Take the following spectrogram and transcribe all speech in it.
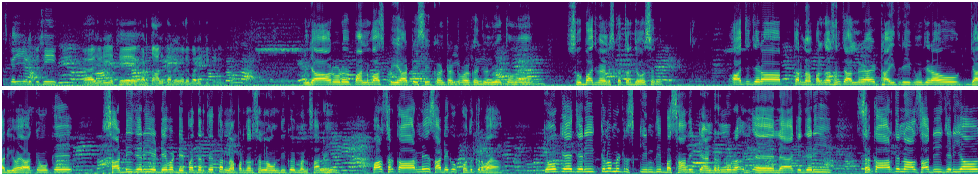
ਅਸਕਾ ਜੀ ਜਿਹੜੀ ਤੁਸੀਂ ਅਹ, ਜਿਹੜੀ ਇੱਥੇ ਹੜਤਾਲ ਕਰ ਰਹੇ ਹੋ ਉਹਦੇ ਬਾਰੇ ਕੀ ਕਹਿਣਾ Punjab road Punbus PRTC contract worker union ਤੋਂ ਮੈਂ ਸੂਬਾ ਜੁਆਇੰਟ ਸਕੱਤਰ ਜੋਤ ਸਿੰਘ। ਅੱਜ ਜਿਹੜਾ ਧਰਨਾ ਪ੍ਰਦਰਸ਼ਨ ਚੱਲ ਰਿਹਾ ਹੈ 28 ਤਰੀਕ ਨੂੰ ਜਿਹੜਾ ਉਹ ਜਾਰੀ ਹੋਇਆ ਕਿਉਂਕਿ ਸਾਡੀ ਜਿਹੜੀ ਏਡੇ ਵੱਡੇ ਪੱਧਰ ਤੇ ਧਰਨਾ ਪ੍ਰਦਰਸ਼ਨ ਲਾਉਣ ਦੀ ਕੋਈ ਮਨਸਾ ਨਹੀਂ ਪਰ ਸਰਕਾਰ ਨੇ ਸਾਡੇ ਕੋਲ ਖੁਦ ਕਰਵਾਇਆ। ਕਿਉਂਕਿ ਜਿਹੜੀ ਕਿਲੋਮੀਟਰ ਸਕੀਮ ਦੀ ਬੱਸਾਂ ਦੀ ਟੈਂਡਰ ਨੂੰ ਰ- ਅਹ ਲੈ ਕੇ ਜਿਹੜੀ ਸਰਕਾਰ ਦੇ ਨਾਲ ਸਾਡੀ ਜਿਹੜੀ ਆ ਉਹ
